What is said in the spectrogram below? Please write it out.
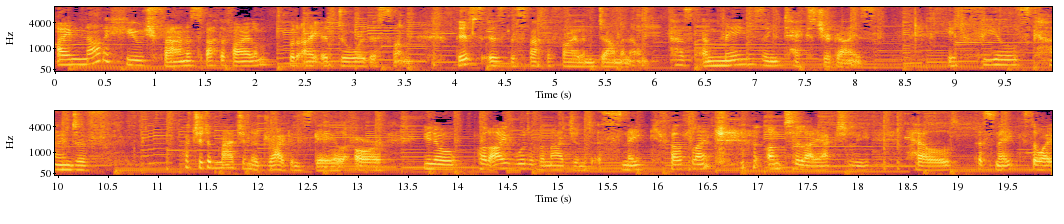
I'm not a huge fan of Spathiphyllum, but I adore this one. This is the Spathiphyllum Domino. It has amazing texture, guys. It feels kind of what you'd imagine a dragon scale or, you know, what I would have imagined a snake felt like until I actually held a snake. So I,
